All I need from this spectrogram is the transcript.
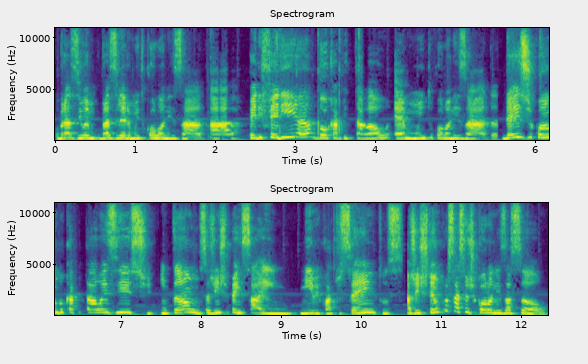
o Brasil é, brasileiro é muito colonizado. A periferia do capital é muito colonizada, desde quando o capital existe. Então, se a gente pensar em 1400, a gente tem um processo de colonização.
